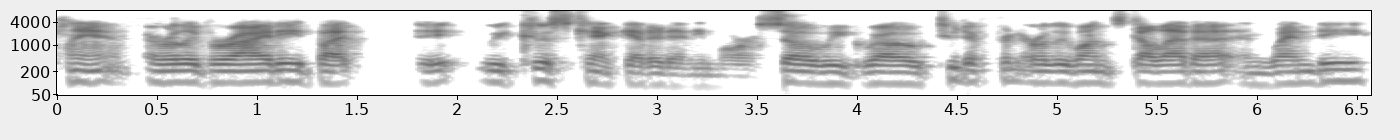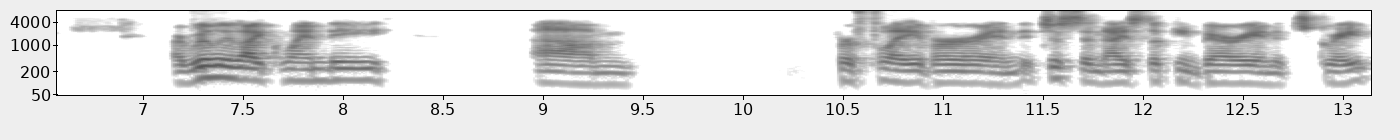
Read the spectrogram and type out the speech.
plant, early variety, but it, we just can't get it anymore. So we grow two different early ones, Galletta and Wendy. I really like Wendy um, for flavor and it's just a nice looking berry and it's great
